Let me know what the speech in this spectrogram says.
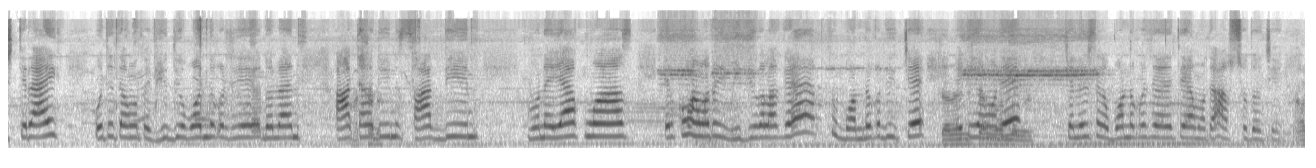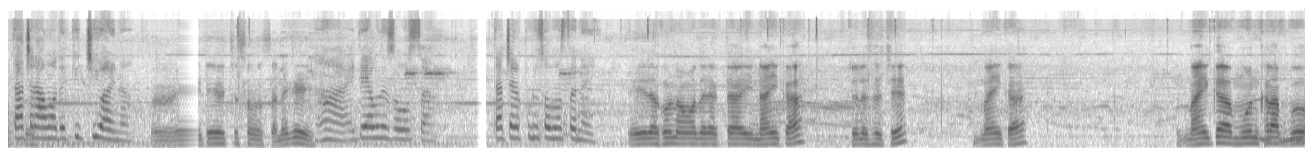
স্ট্রাইক ওটাতে আমাদের ভিডিও বন্ধ করেছে। ধরেন আঠারো দিন সাত দিন মানে এক মাস এরকম আমাদের ভিডিওগুলোকে একটু বন্ধ করে দিচ্ছে। এটি আমাদের চ্যালেঞ্জটাকে বন্ধ করে এতে আমাদের আফসোস হচ্ছে। তাছাড়া আমাদের কিছুই হয় না। হ্যাঁ, এটাই হচ্ছে সমস্যা নাকি? হ্যাঁ এটাই আমাদের সমস্যা। তাছাড়া কোনো সমস্যা নেই। এই দেখুন আমাদের একটা এই নায়িকা চলে এসেছে। নায়িকা। নায়িকা মন খারাপ গো।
